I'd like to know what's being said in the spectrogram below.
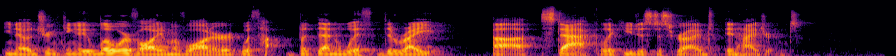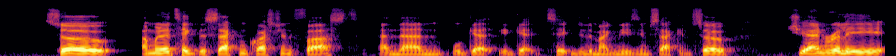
you know drinking a lower volume of water with but then with the right uh, stack like you just described in hydrant. So i'm going to take the second question first and then we'll get get to do the magnesium second. So generally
